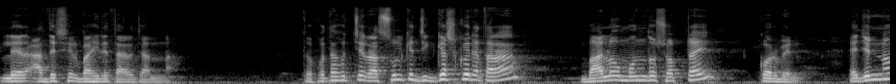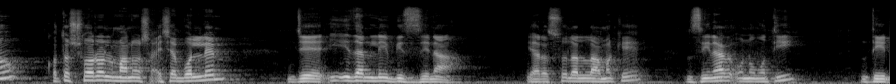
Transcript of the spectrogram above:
রাসুলের আদেশের বাহিরে তারা যান না। তো কথা হচ্ছে, রাসুলকে জিজ্ঞেস করে তারা ভালো মন্দ সবটাই করবেন। এজন্য কত সরল মানুষ আইসা বললেন যে ইদানলি বিজ জিনা ইয়া রসুল আল্লাহ আমাকে জিনার অনুমতি দিন।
